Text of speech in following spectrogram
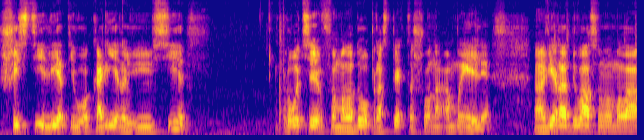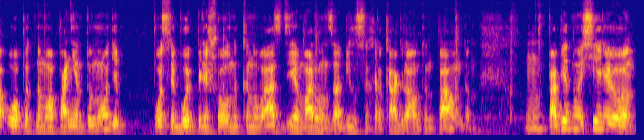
шести лет его карьеры в UFC против молодого проспекта Шона Амейли. А, Вера отбивал своему малоопытному оппоненту ноги, после боя перешел на канвас, где Марлон забился 40 граунд and паундом. Победную серию,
